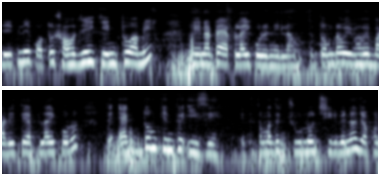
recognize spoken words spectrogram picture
দিলে কত সহজেই কিন্তু আমি হেনাটা অ্যাপ্লাই করে নিলাম। তো তোমরাও এইভাবে বাড়িতে অ্যাপ্লাই করো। তো একদম কিন্তু ইজি এতে তোমাদের চুলও ছিঁড়বে না, যখন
